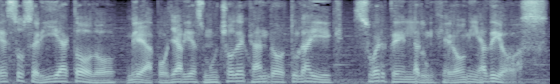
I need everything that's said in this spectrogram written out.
Eso sería todo, me apoyarías mucho dejando tu like, suerte en la Dungeon y adiós.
